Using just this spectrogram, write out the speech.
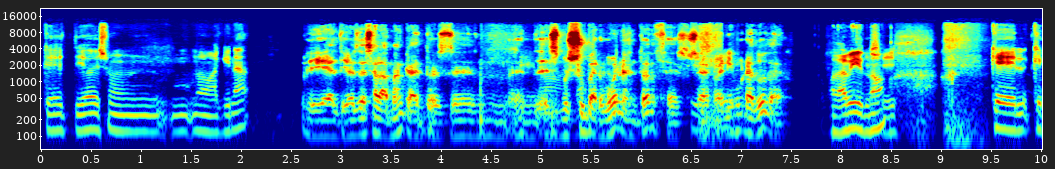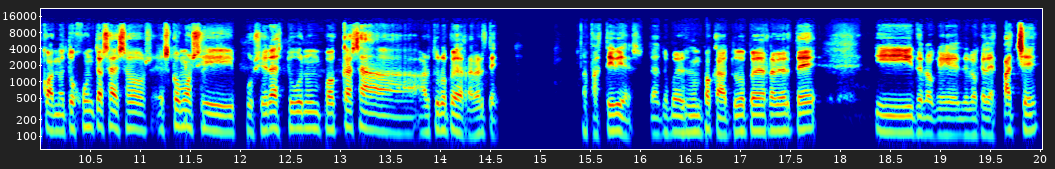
que tío es un- una máquina, Y el tío es de Salamanca, entonces eh, es súper bueno entonces, o sea, no hay ninguna duda. Como David, ¿no? Sí. Que, que cuando tú juntas a esos, es como si pusieras tú en un podcast a Arturo Pérez Reverte. No fastidies. O sea, tú pones en un podcast a Arturo Pérez Reverte y de lo que, de lo que despache,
